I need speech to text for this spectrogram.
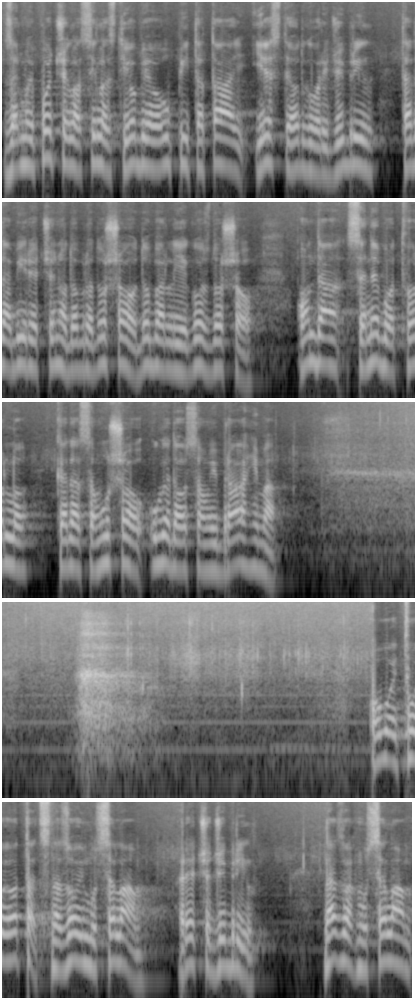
Zar mu je počela silaziti objava, upita taj, jeste, odgovori Džibril, tada bi rečeno, dobro došao, dobar li je gost došao. Onda se nebo otvorilo, kada sam ušao, ugledao sam Ibrahima, ovo je tvoj otac, nazovi mu selam, reče Džibril. Nazvah mu selam,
